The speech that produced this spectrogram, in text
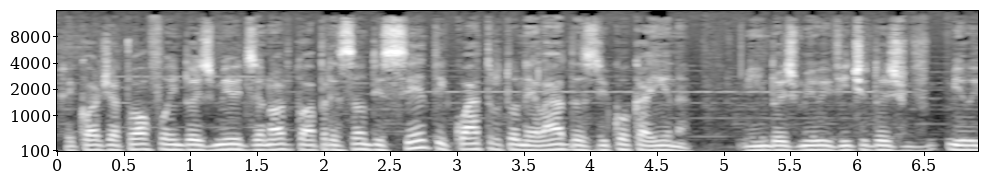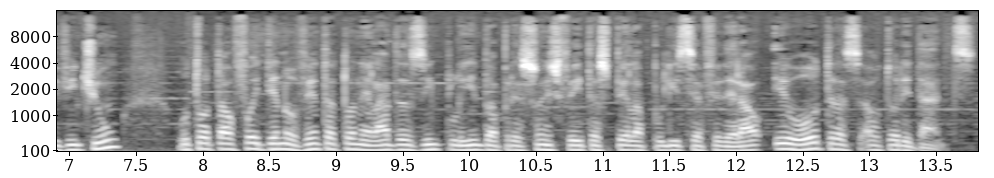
Recorde atual foi em 2019 com a apreensão de 104 toneladas de cocaína. Em 2020 e 2021, o total foi de 90 toneladas, incluindo apreensões feitas pela Polícia Federal e outras autoridades.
